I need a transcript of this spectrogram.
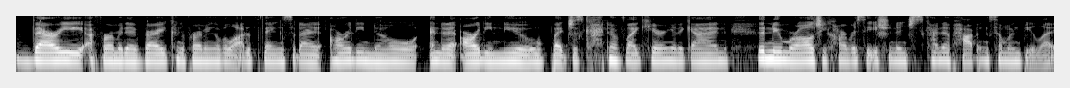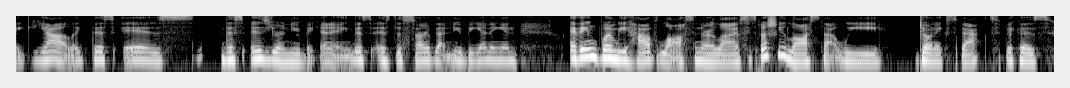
very affirmative, very confirming of a lot of things that I already know and that I already knew, but just kind of like hearing it again, the numerology conversation and just kind of having someone be like, yeah, like this is this is your new beginning. This is the start of that new beginning. And I think when we have loss in our lives, especially loss that we don't expect because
